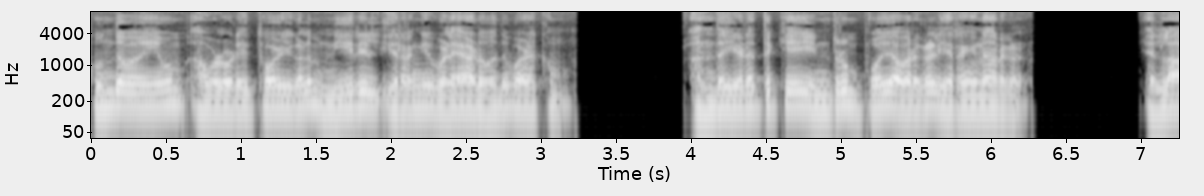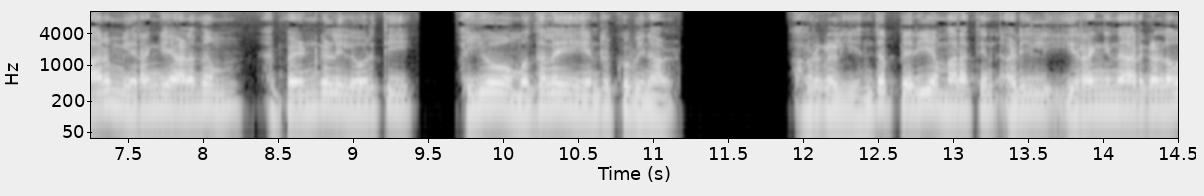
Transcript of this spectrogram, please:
குந்தவையும் அவளுடைய தோழிகளும் நீரில் இறங்கி விளையாடுவது வழக்கம். அந்த இடத்துக்கே இன்றும் போய் அவர்கள் இறங்கினார்கள். எல்லாரும் இறங்கியானதும் அப்பெண்களில் ஒருத்தி ஐயோ முதலை என்று கூவினாள். அவர்கள் எந்த பெரிய மரத்தின் அடியில் இறங்கினார்களோ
